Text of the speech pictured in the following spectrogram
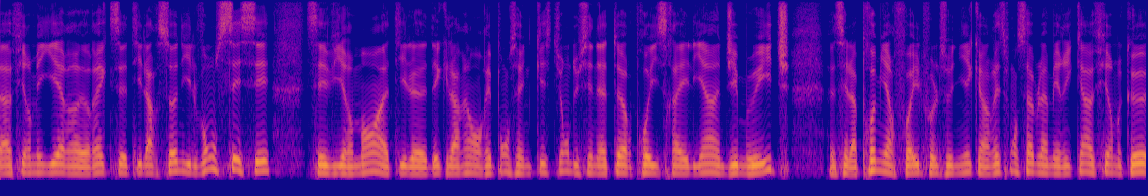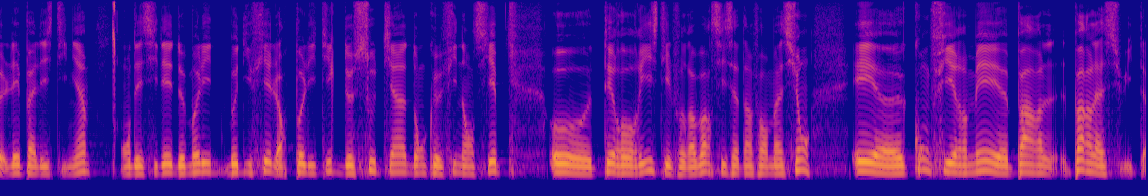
affirmé hier Rex Tillerson. Ils vont cesser ces virements, a-t-il déclaré en réponse à une question du sénateur pro-israélien Jim Reach. C'est la première fois, il faut le souligner, qu'un responsable américain affirme que les Palestiniens ont décidé de modifier leur politique de soutien donc financier aux terroristes. Il faudra voir si cette information est euh, confirmée par, la suite.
